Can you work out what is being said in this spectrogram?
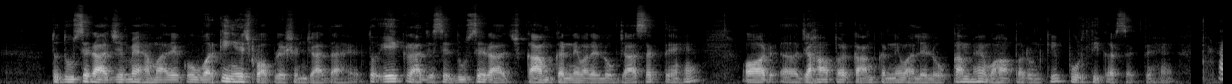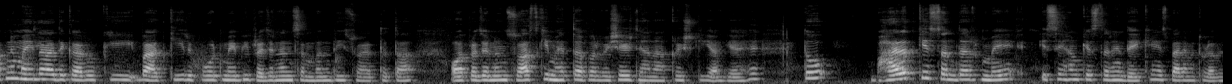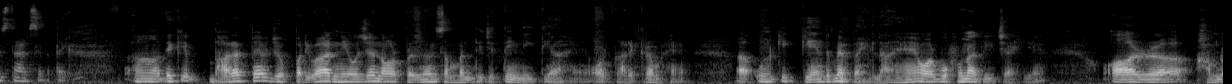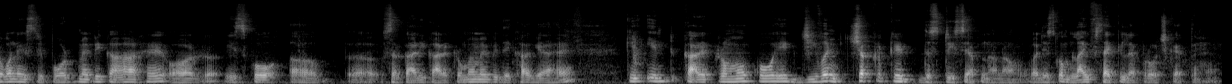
तो दूसरे राज्य में हमारे को वर्किंग एज पॉपुलेशन ज़्यादा है तो एक राज्य से दूसरे राज्य काम करने वाले लोग जा सकते हैं और जहाँ पर काम करने वाले लोग कम हैं, वहाँ पर उनकी पूर्ति कर सकते हैं। अपने महिला अधिकारों की बात की, रिपोर्ट में भी प्रजनन संबंधी स्वायत्तता और प्रजनन स्वास्थ्य की महत्ता पर विशेष ध्यान आकृष्ट किया गया है। तो भारत के संदर्भ में इसे हम किस तरह देखें, इस बारे में थोड़ा विस्तार से बताइए। देखिए, भारत में जो परिवार नियोजन और प्रजनन संबंधी जितनी नीतियाँ हैं और कार्यक्रम हैं उनकी केंद्र में महिलाएँ हैं और वो होना भी चाहिए। और हम लोगों ने इस रिपोर्ट में भी कहा है और इसको सरकारी कार्यक्रमों में भी देखा गया है कि इन कार्यक्रमों को एक जीवन चक्र के दृष्टि से अपनाना होगा, जिसको हम लाइफ साइकिल अप्रोच कहते हैं,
